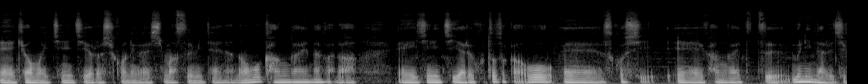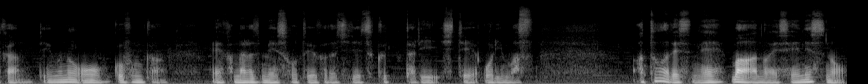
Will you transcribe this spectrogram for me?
えー、今日も一日よろしくお願いしますみたいなのを考えながら、えー、一日やることとかを、えー、少し、え考えつつ無になる時間っていうものを5分間、え必ず瞑想という形で作ったりしております。あとはですね、まあ、あの SNS の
